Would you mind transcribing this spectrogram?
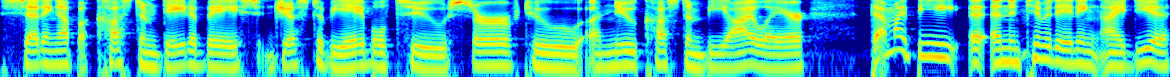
setting up a custom database just to be able to serve to a new custom BI layer, that might be a, an intimidating idea.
